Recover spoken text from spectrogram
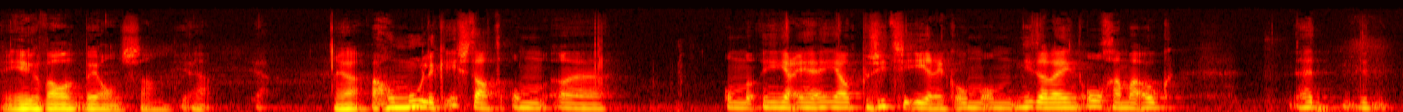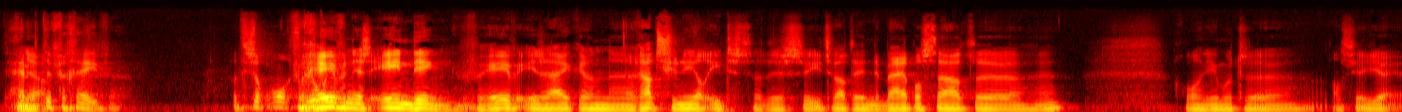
In ieder geval bij ons dan. Ja. Ja. Ja. Maar hoe moeilijk is dat om, eh, om in, jou- in jouw positie, Erik, om, om niet alleen Olga, maar ook het, hem Ja. te vergeven? Dat is on- Vergeven is één ding. Vergeven is eigenlijk een eh, rationeel iets. Dat is iets wat in de Bijbel staat. eh, hè? Gewoon, je moet, als, je, je-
